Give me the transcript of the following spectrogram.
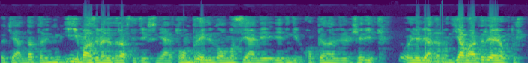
Öte yandan tabii iyi malzemede draft edeceksin. Yani Tom Brady'nin olması yani dediğin gibi kopyalanabilir bir şey değil. Öyle bir Evet. adamın ya vardır ya yoktur.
